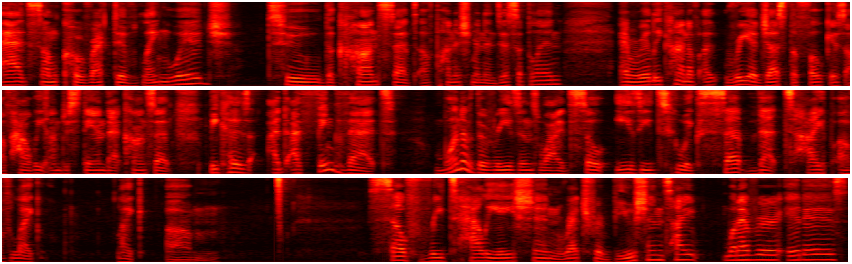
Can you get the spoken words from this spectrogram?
add some corrective language to the concept of punishment and discipline and really kind of uh, readjust the focus of how we understand that concept. Because I, I think that one of the reasons why it's so easy to accept that type of like like um self retaliation retribution type whatever it is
